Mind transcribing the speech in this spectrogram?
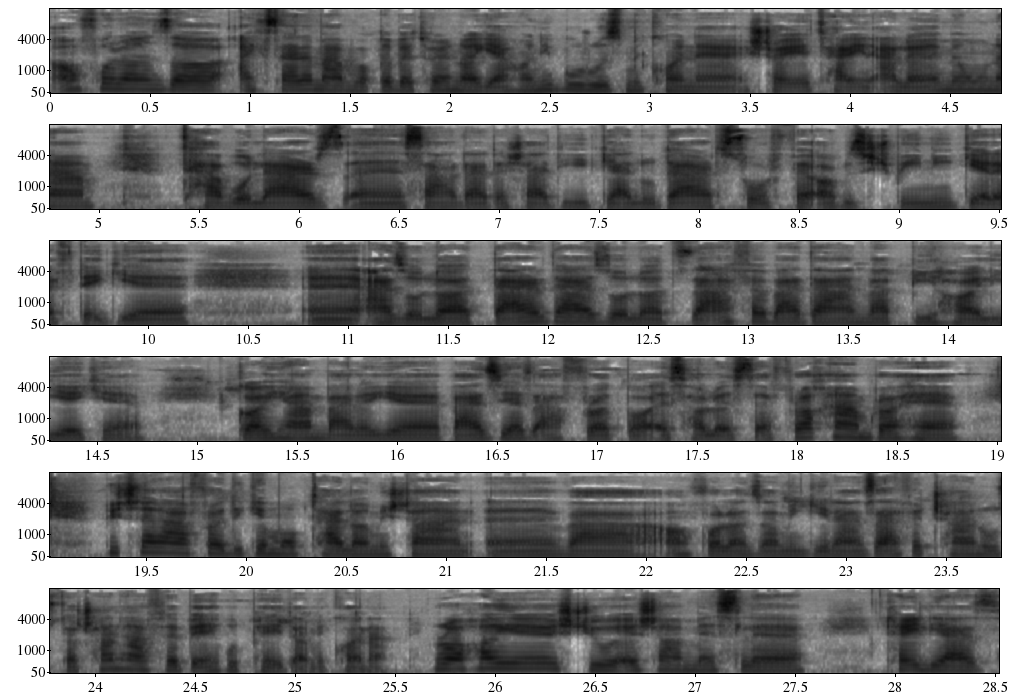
آنفولانزا اکثر مواقع به طور ناگهانی بروز می‌کنه. شاید ترین علائم اونم تب و لرز سردرد شدید گلودرد سرفه آبزیش بینی گرفتگی ازولات درد ازولات ضعف بدن و بیحالیه که گاهی هم برای بعضی از افراد با اسهال و استفراغ همراهه. بیشتر افرادی که مبتلا میشن و آنفولانزا می‌گیرن ظرف چند روز تا چند هفته بهبود پیدا می‌کنن. راه های شیوعش هم مثل خیلی از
